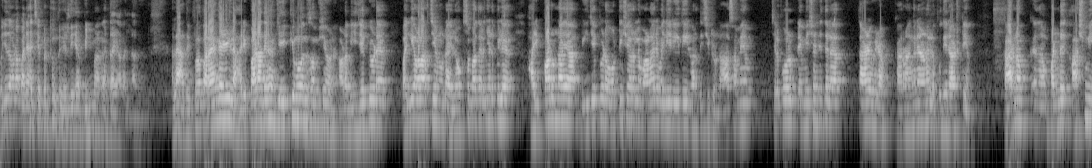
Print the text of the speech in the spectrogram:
ഒരു തവണ പരാജയപ്പെട്ടു എന്ന് കരുതി ഞാൻ പിന്മാകാൻ തയ്യാറല്ല അല്ല അതിപ്പോ പറയാൻ കഴിയില്ല. ഹരിപ്പാട് അദ്ദേഹം ജയിക്കുമോ എന്ന് സംശയമാണ്. അവിടെ ബി ജെ പിയുടെ വലിയ വളർച്ചയാണ് ഉണ്ടായത്. ലോക്സഭാ തെരഞ്ഞെടുപ്പിൽ ഹരിപ്പാടുണ്ടായ ബി ജെ പിയുടെ വോട്ടിംഗ് ഷെയർ എല്ലാം വളരെ വലിയ രീതിയിൽ വർദ്ധിച്ചിട്ടുണ്ട്. ആ സമയം ചിലപ്പോൾ രമേശ് ചെന്നിത്തല താഴെ വീഴാം. കാരണം അങ്ങനെയാണല്ലോ പുതിയ രാഷ്ട്രീയം. കാരണം പണ്ട് ഹാഷ്മി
